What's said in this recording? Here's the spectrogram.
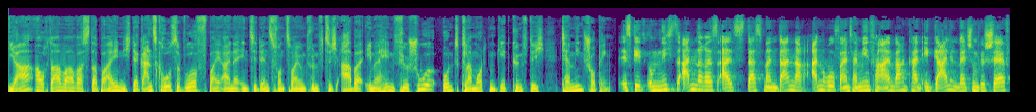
Ja, auch da war was dabei. Nicht der ganz große Wurf bei einer Inzidenz von 52, aber immerhin für Schuhe und Klamotten geht künftig Terminshopping. Es geht um nichts anderes, als dass man dann nach Anruf einen Termin vereinbaren kann, egal in welchem Geschäft,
